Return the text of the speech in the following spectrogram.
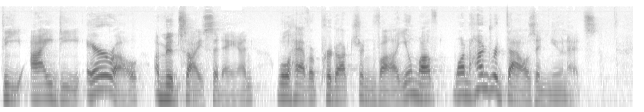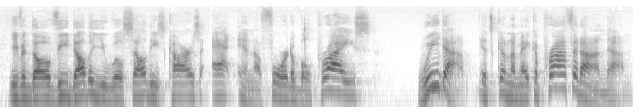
the ID Aero, a midsize sedan, will have a production volume of 100,000 units. Even though VW will sell these cars at an affordable price, we doubt it's going to make a profit on them.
